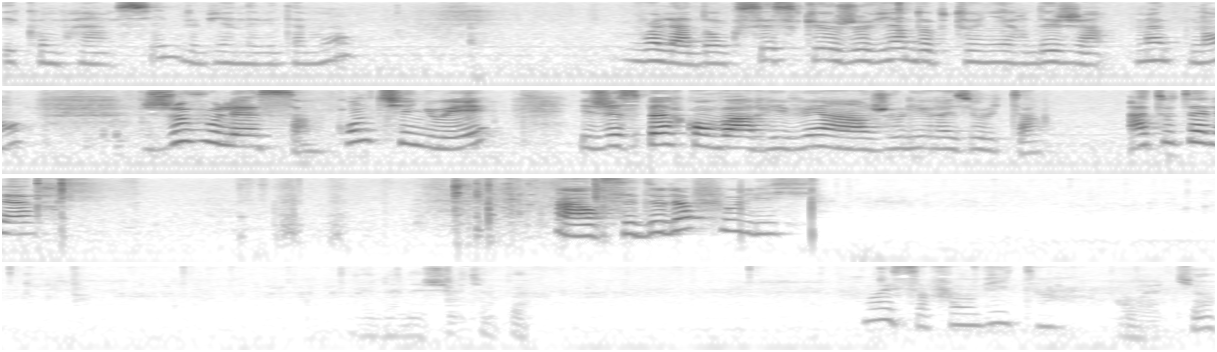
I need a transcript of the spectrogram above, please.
et compréhensible, bien évidemment. Voilà, donc c'est ce que je viens d'obtenir déjà maintenant. Je vous laisse continuer et j'espère qu'on va arriver à un joli résultat. A tout à l'heure. Alors c'est de la folie. La tient pas. Oui, ça fond vite. Ouais, tiens.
